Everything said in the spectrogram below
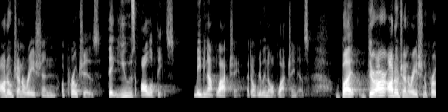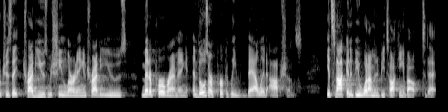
auto-generation approaches that use all of these. Maybe not blockchain. I don't really know what blockchain is. But there are auto-generation approaches that try to use machine learning and try to use metaprogramming, and those are perfectly valid options. It's not gonna be what I'm gonna be talking about today.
